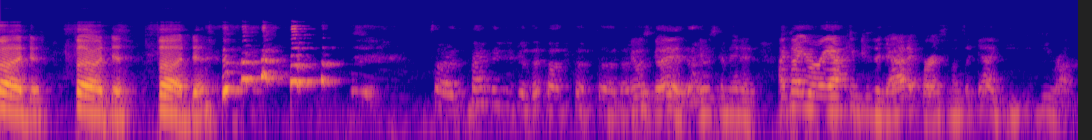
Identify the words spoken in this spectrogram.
Thud. Thud. Thud. Sorry, the fact that you did the thud, thud, thud. It was good. It was committed. I thought you were reacting to the dad at first, and I was like, yeah, he he runs.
